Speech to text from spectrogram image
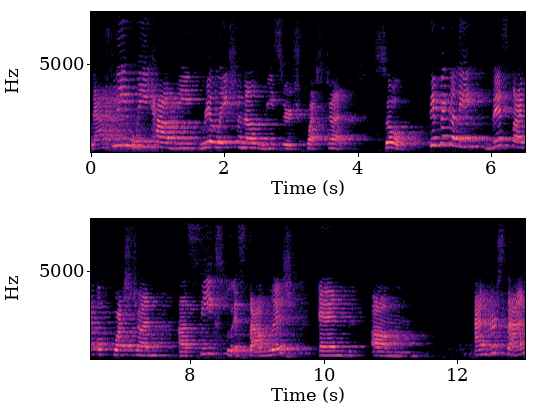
Lastly, we have the relational research question. So, typically, this type of question uh, seeks to establish and um, understand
